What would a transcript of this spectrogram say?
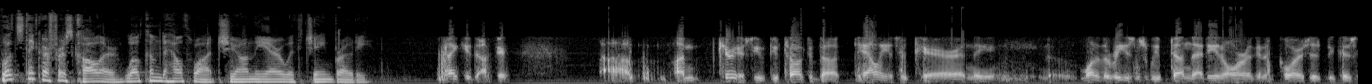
Let's take our first caller. Welcome to Health Watch. You're on the air with Jane Brody. Thank you, Doctor. Uh, I'm curious. You, you talked about palliative care, and the one of the reasons we've done that in Oregon, of course, is because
